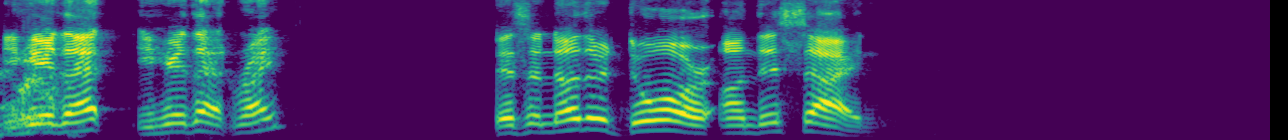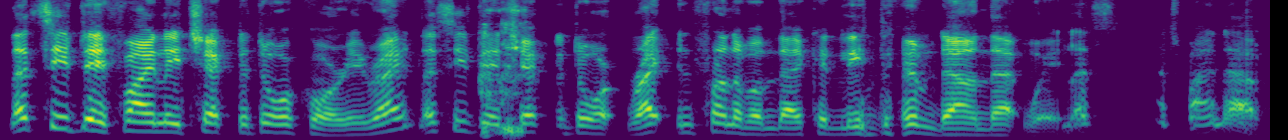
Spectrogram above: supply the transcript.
You hear that? You hear that, right? There's another door on this side. Let's see if they finally check the door, Corey. Right? Let's see if they check the door right in front of them that could lead them down that way. Let's let's find out.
